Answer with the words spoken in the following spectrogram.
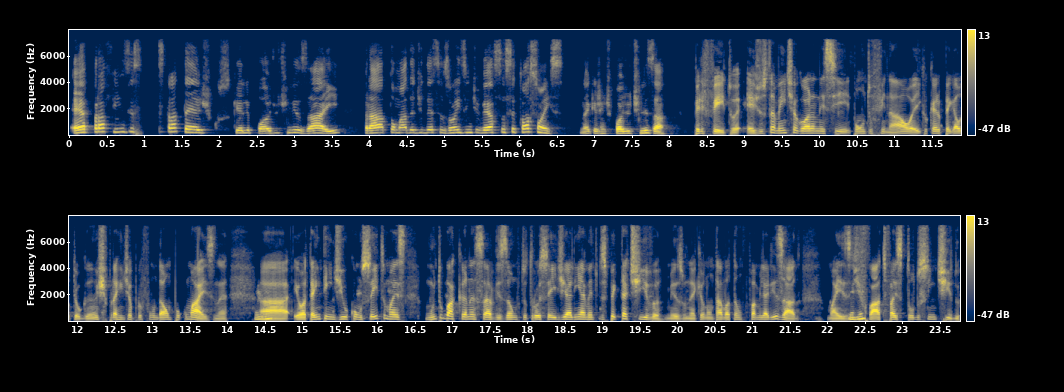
é para fins estratégicos, que ele pode utilizar aí para tomada de decisões em diversas situações, né, que a gente pode utilizar. Perfeito. É justamente agora nesse ponto final aí que eu quero pegar o teu gancho para a gente aprofundar um pouco mais, né? Uhum. Ah, eu até entendi o conceito, mas muito bacana essa visão que tu trouxe aí de alinhamento de expectativa mesmo, né? Que eu não estava tão familiarizado, mas uhum. de fato faz todo sentido.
